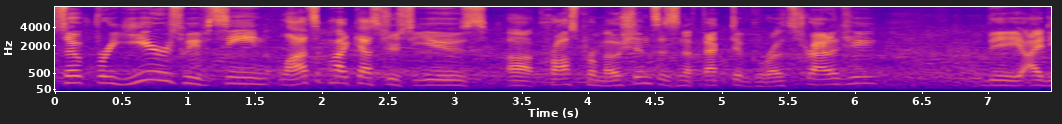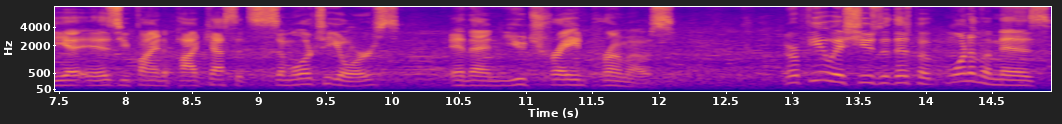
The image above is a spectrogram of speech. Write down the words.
So for years, we've seen lots of podcasters use uh, cross promotions as an effective growth strategy. The idea is you find a podcast that's similar to yours, and then you trade promos. There are a few issues with this, but one of them is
